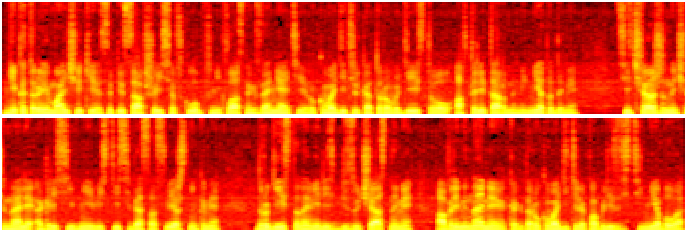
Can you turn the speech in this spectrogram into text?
Некоторые мальчики, записавшиеся в клуб внеклассных занятий, руководитель которого действовал авторитарными методами, сейчас же начинали агрессивнее вести себя со сверстниками, другие становились безучастными, а временами, когда руководителя поблизости не было,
